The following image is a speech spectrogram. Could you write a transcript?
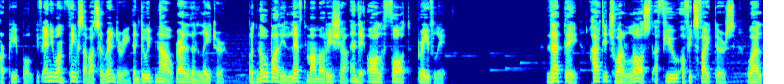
our people. If anyone thinks about surrendering, then do it now rather than later but nobody left Mama Risha and they all fought bravely. That day, Qarti Chwar lost a few of its fighters, while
